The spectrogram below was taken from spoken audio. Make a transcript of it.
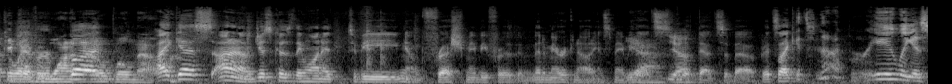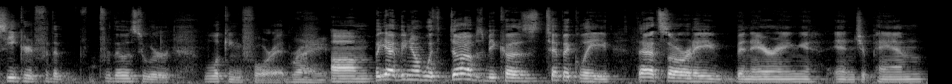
People whatever. who want to but know will know. I guess I don't know, just because they want it to be you know fresh, maybe for the, an American audience, maybe Yeah. that's Yeah. what that's about. But it's like it's not really a secret for the for those who are looking for it, Right. Um, but yeah, but, you know, with dubs because typically that's already been airing in Japan.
